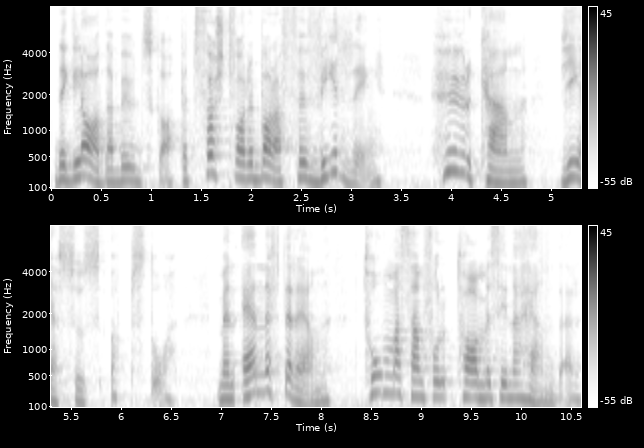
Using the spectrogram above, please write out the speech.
det glada budskapet. Först var det bara förvirring. Hur kan Jesus uppstå? Men en efter en, Thomas han får ta med sina händer.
